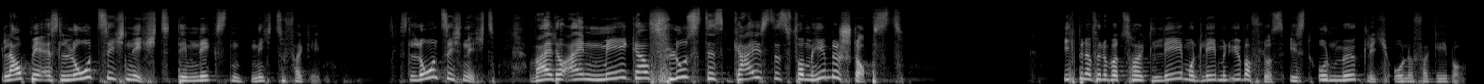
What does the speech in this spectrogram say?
Glaub mir, es lohnt sich nicht, dem Nächsten nicht zu vergeben. Es lohnt sich nicht, weil du einen mega Fluss des Geistes vom Himmel stoppst. Ich bin davon überzeugt, Leben und Leben in Überfluss ist unmöglich ohne Vergebung.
